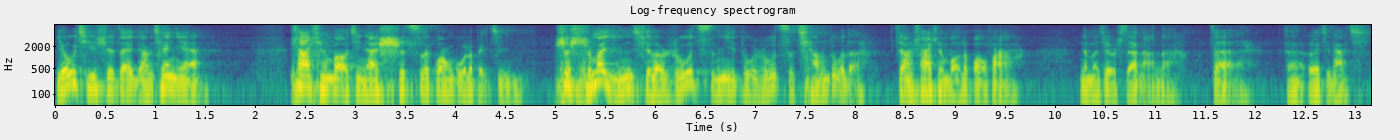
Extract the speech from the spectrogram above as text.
尤其是在两千年，沙尘暴竟然十次光顾了北京。是什么引起了如此密度、如此强度的这样沙尘暴的爆发？那么就是在哪呢？在呃额济纳旗，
